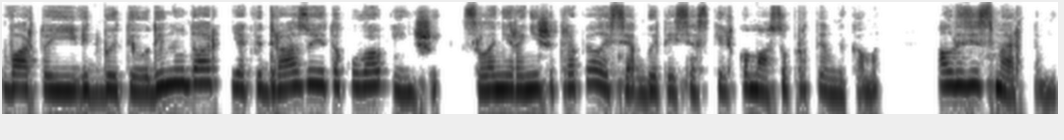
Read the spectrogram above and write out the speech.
Варто їй відбити один удар, як відразу її атакував інший. Селені раніше траплялися битися з кількома супротивниками, але зі смертними.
